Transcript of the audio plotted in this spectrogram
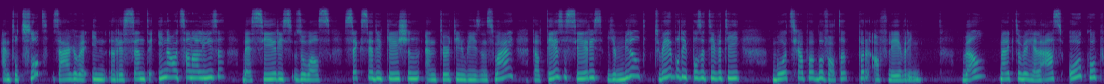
En tot slot zagen we in een recente inhoudsanalyse bij series zoals Sex Education en 13 Reasons Why dat deze series gemiddeld twee body positivity boodschappen bevatten per aflevering. Wel merkten we helaas ook op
